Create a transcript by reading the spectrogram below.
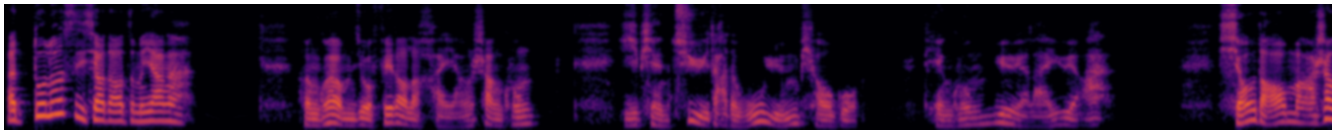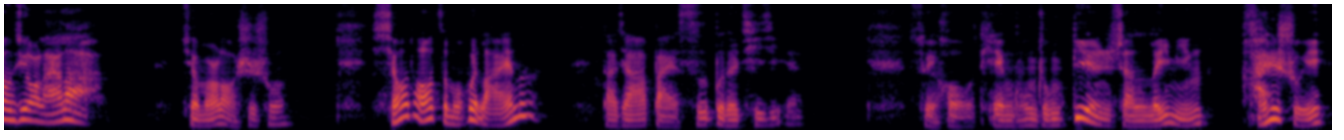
啊，多罗斯小岛怎么样啊？很快，我们就飞到了海洋上空。一片巨大的乌云飘过。天空越来越暗，小岛马上就要来了。卷毛老师说：“小岛怎么会来呢？”大家百思不得其解。随后，天空中电闪雷鸣，海水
